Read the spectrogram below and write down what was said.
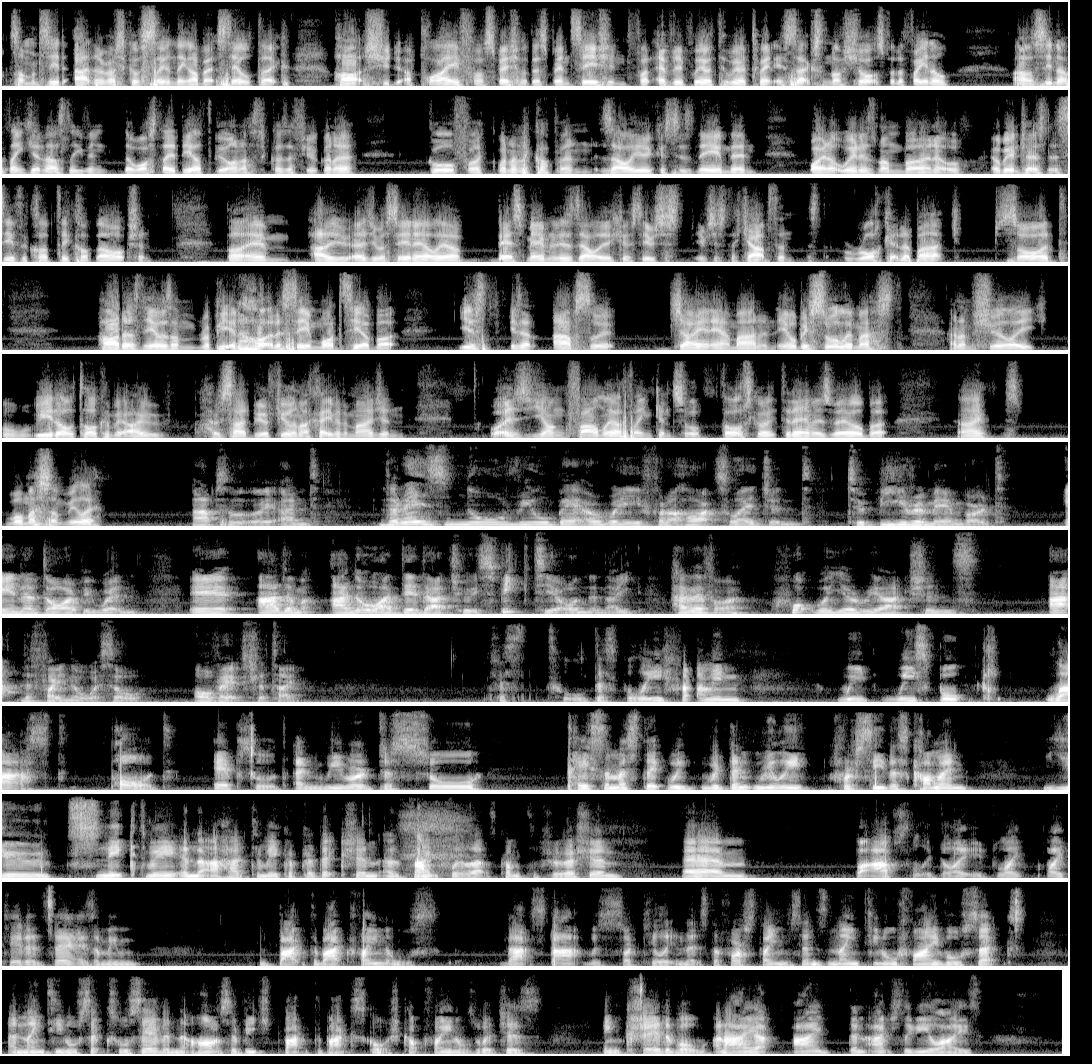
Someone said, at the risk of sounding a bit Celtic, Hearts should apply for special dispensation for every player to wear 26 in their shots for the final. And I was mm-hmm. sitting there thinking, that's not even the worst idea, to be honest, because if you're going to go for winning the cup in Zaliukas' name, then why not wear his number? And it'll, it'll be interesting to see if the club take up that option. But um, as, you, as you were saying earlier, best memory of Zaliukas, he was just he was just the captain, just rocket at the back, solid, hard as nails. I'm repeating a lot of the same words here, but he's, he's an absolute giant of a man, and he'll be sorely missed. And I'm sure, like we're all talking about how how sad we're feeling. I can't even imagine what his young family are thinking. So thoughts go out to them as well. But aye, we'll miss him really. Absolutely, and there is no real better way for a Hearts legend to be remembered in a derby win. Uh, Adam, I know I did actually speak to you on the night. However, what were your reactions at the final whistle of extra time? just total disbelief. I mean, we we spoke last pod episode, and we were just so pessimistic. We we didn't really foresee this coming. You snaked me in that I had to make a prediction, and thankfully that's come to fruition. Um, but absolutely delighted. Like like Aaron says, I mean, back to back finals. That stat was circulating. It's the first time since 1905-06 and 1906-07 that Hearts have reached back-to-back Scottish Cup finals, which is incredible. And I I didn't actually realise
